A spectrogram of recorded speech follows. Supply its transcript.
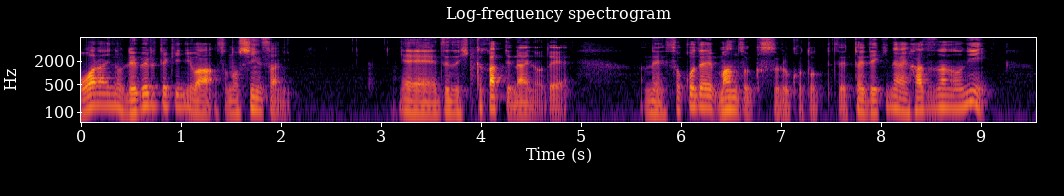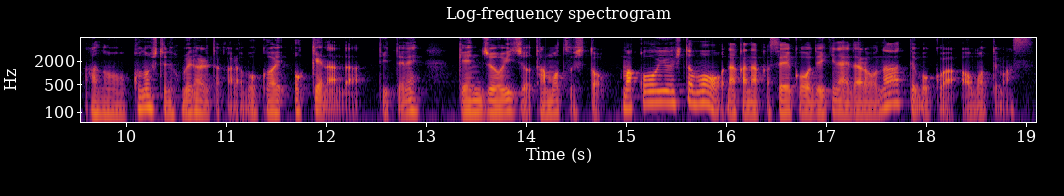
お笑いのレベル的には、その審査に、えー全然引っかかってないので、ね、そこで満足することって絶対できないはずなのに、あの、この人に褒められたから僕は OK なんだって言ってね、現状維持を保つ人。まあこういう人もなかなか成功できないだろうなって僕は思ってます。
